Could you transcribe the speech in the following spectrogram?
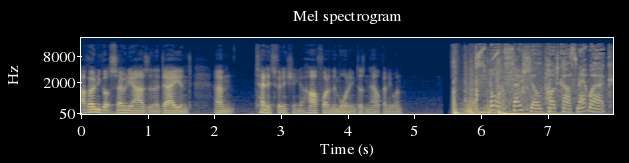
I've only got so many hours in the day, and um, tennis finishing at half one in the morning doesn't help anyone. Sports Social Podcast Network.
